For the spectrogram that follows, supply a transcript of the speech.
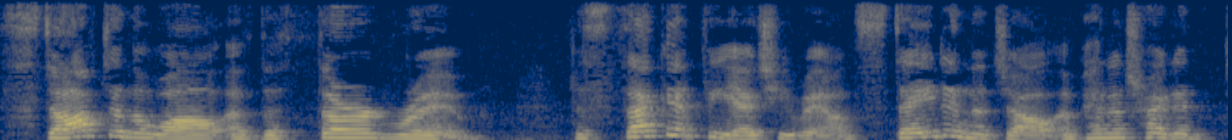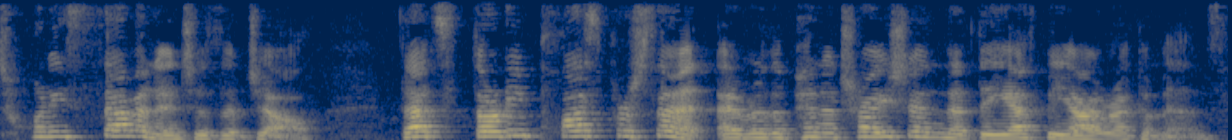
stopped in the wall of the third room. The second Fiocchi round stayed in the gel and penetrated 27 inches of gel. That's 30 plus percent over the penetration that the FBI recommends.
